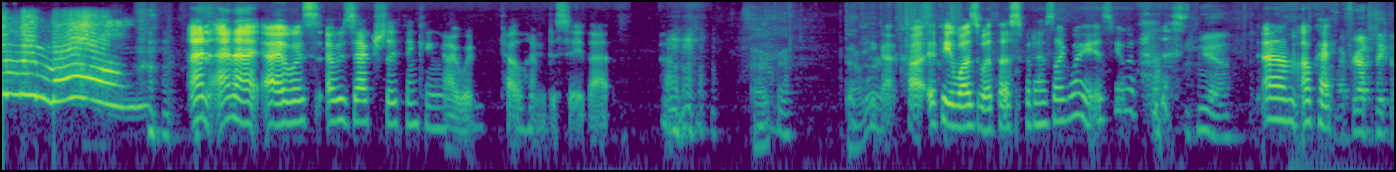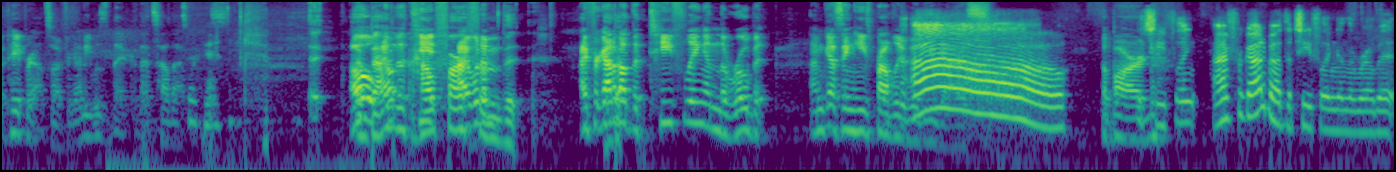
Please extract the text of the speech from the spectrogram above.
on my mom. And and I I was I was actually thinking I would tell him to say that. Okay, that if he got caught if he was with us, but I was like, wait, is he with us? Yeah. Um. Okay. I forgot to take the paper out, so I forgot he was there. That's how that. It's okay. Oh, about and the how far I from the I forgot about- about the tiefling and the robot. I'm guessing he's probably with you guys. Oh, The the bard. tiefling. I forgot about the tiefling and the robot.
